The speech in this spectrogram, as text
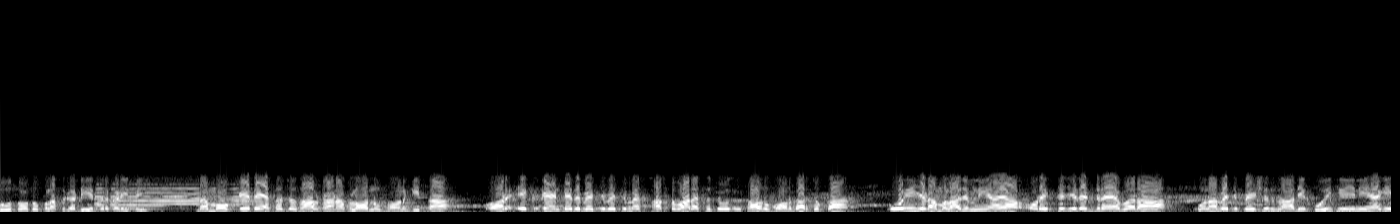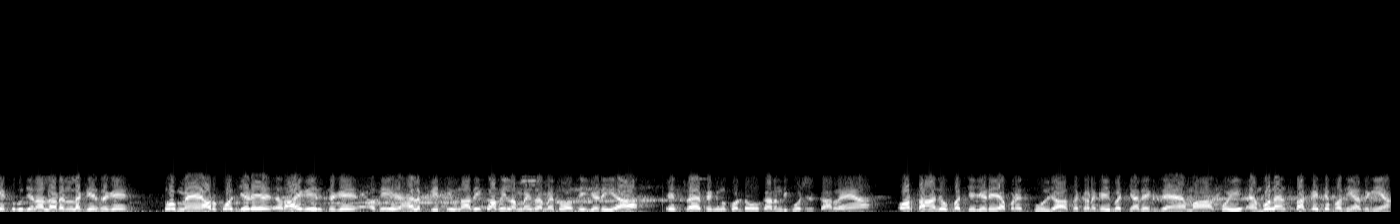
200 ਤੋਂ ਪਲੱਸ ਗੱਡੀ ਇੱਧਰ ਖੜੀ ਸੀ। ਮੈਂ ਮੌਕੇ ਤੇ ਐਸਐਚਓ ਸਾਹਿਬ ਥਾਣਾ ਫਲੋਰ ਨੂੰ ਫੋਨ ਕੀਤਾ ਔਰ 1 ਘੰਟੇ ਦੇ ਵਿੱਚ ਵਿੱਚ ਮੈਂ 7 ਵਾਰ ਐਸਐਚਓ ਸਾਹਿਬ ਨੂੰ ਫੋਨ ਕਰ ਚੁੱਕਾ। ਕੋਈ ਜਿਹੜਾ ਮੁਲਾਜ਼ਮ ਨਹੀਂ ਆਇਆ ਔਰ ਇੱਥੇ ਜਿਹੜੇ ਡਰਾਈਵਰ ਆ, ਉਹਨਾਂ ਵਿੱਚ ਪੇਸ਼ੈਂਸ ਨਾਂ ਦੀ ਕੋਈ ਚੀਜ਼ ਨਹੀਂ ਹੈਗੀ, ਇੱਕ ਦੂਜੇ ਨਾਲ ਲੜਨ ਲੱਗੇ ਸੀਗੇ। ਸੋ ਮੈਂ ਔਰ ਕੁਝ ਜਿਹੜੇ ਰਾਹਗੀਰ ਸੀਗੇ, ਅਸੀਂ ਹੈਲਪ ਕੀਤੀ ਉਹਨਾਂ ਦੀ। ਕਾਫੀ ਲੰਮੇ ਸਮੇਂ ਤੋਂ ਅਸੀਂ ਜਿਹੜੀ ਆ, ਇਸ ਟ੍ਰੈਫਿਕ ਨੂੰ ਕੰਟਰੋਲ ਕਰਨ ਦੀ ਕੋਸ਼ਿਸ਼ ਕਰ ਰਹੇ ਆ ਔਰ ਤਾਂ ਜੋ ਬੱਚੇ ਜਿਹੜੇ ਆਪਣੇ ਸਕੂਲ ਜਾ ਸਕਣ, ਕਈ ਬੱਚਿਆਂ ਦੇ ਐਗਜ਼ਾਮ ਆ, ਕੋਈ ਐਂਬੂਲੈਂਸ ਤੱਕ ਇੱਥੇ ਫਸੀਆਂ ਸੀਗੀਆਂ।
